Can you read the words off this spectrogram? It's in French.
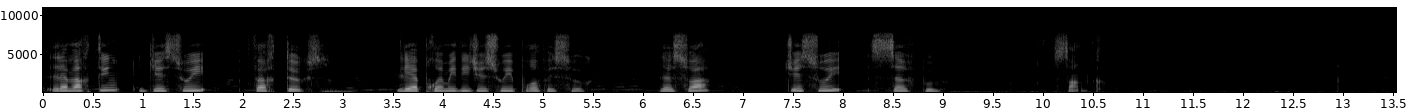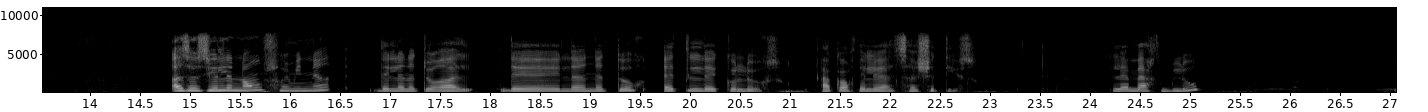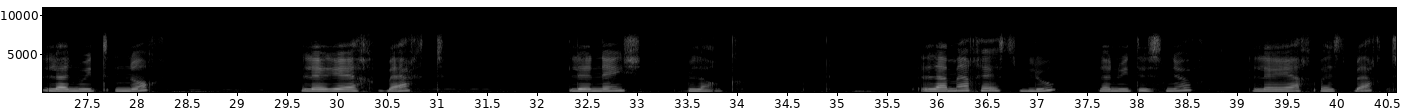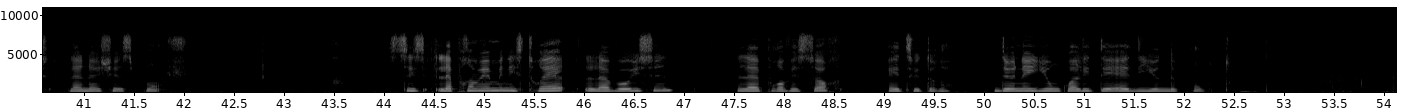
Le matin, je suis facteuse. L'après-midi, je suis professeur. Le soir, je suis serveur. 5. Associer les noms féminins de la, de la nature et les couleurs. Accordez les adjectifs. La mer bleue, la nuit noire, la guerre verte, la neige blanche. La mer est bleue, la nuit est noire, l'air est verte, la neige est blanche. 6. Le premier ministre, la voisin, le professeur, etc. Donnez une qualité et une faute.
